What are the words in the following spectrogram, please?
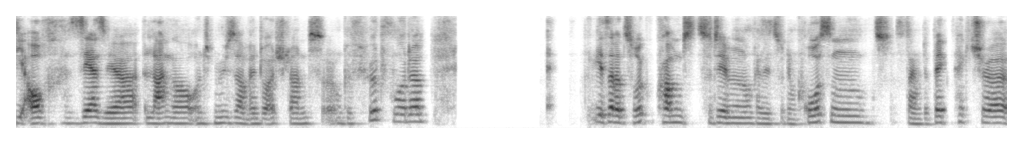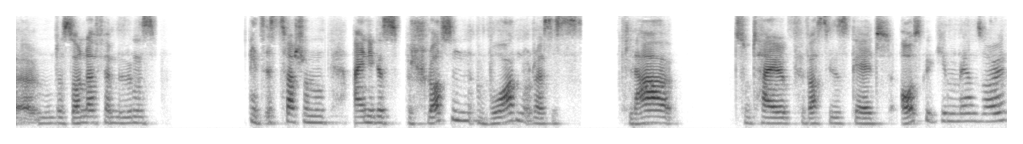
die auch sehr, sehr lange und mühsam in Deutschland äh, geführt wurde. Jetzt aber zurückkommt zu dem, quasi zu dem großen, sozusagen the big picture äh, des Sondervermögens. Jetzt ist zwar schon einiges beschlossen worden oder es ist klar zum Teil, für was dieses Geld ausgegeben werden soll.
